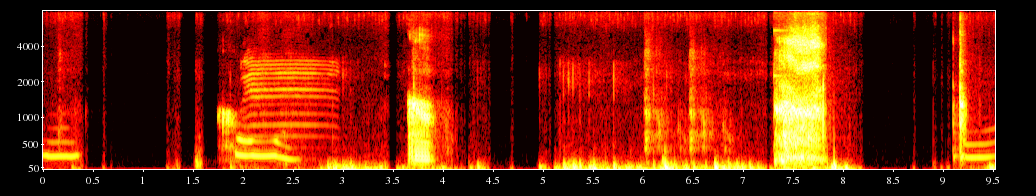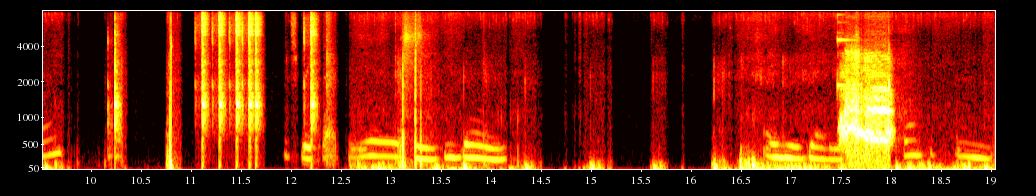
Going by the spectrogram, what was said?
Mm. So yeah. And let's make that real easy going. I need to get a bunch of things.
